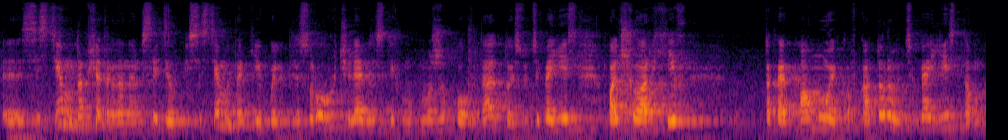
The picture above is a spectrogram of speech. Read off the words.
э, система, да вообще тогда, наверное, все DLP-системы такие были для суровых челябинских мужиков, да, то есть у тебя есть большой архив, такая помойка, в которой у тебя есть там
